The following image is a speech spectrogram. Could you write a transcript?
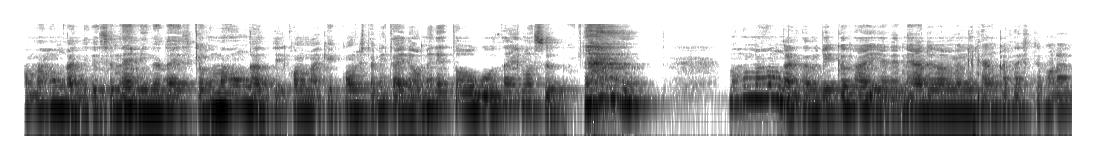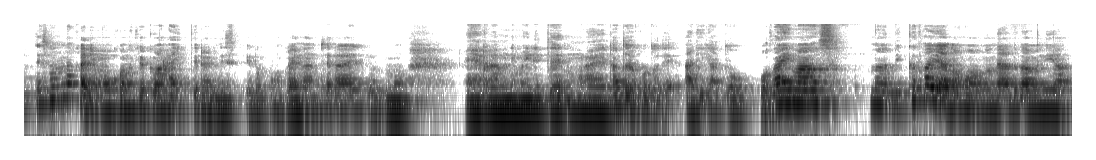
ほんま本願寺ですね。みんな大好き。ほんま本願寺。この前結婚したみたいでおめでとうございます。まあ、ほんま本願さんのビッグファイヤーでね、アルバムに参加させてもらって、その中にもこの曲は入ってるんですけど、今回なんちゃらアイドルのアルバムにも入れてもらえたということで、ありがとうございます。まあ、ビッグファイヤーの方のね、アルバムには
